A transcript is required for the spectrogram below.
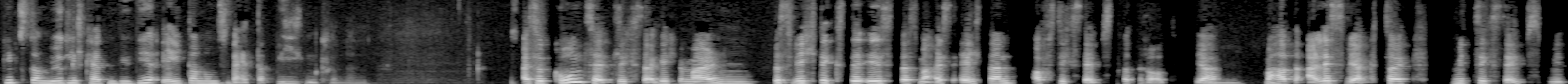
gibt es da Möglichkeiten, wie wir Eltern uns weiterbilden können? Also grundsätzlich sage ich mal, mhm. das Wichtigste ist, dass man als Eltern auf sich selbst vertraut. Ja, mhm. man hat alles Werkzeug mit sich selbst mit.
